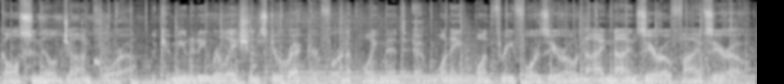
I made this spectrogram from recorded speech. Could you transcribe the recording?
Call Sunil John Kora, the Community Relations Director, for an appointment at 1 99050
